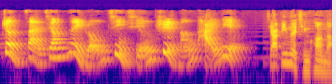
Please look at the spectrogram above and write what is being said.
正在将内容进行智能排列。嘉宾的情况呢？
